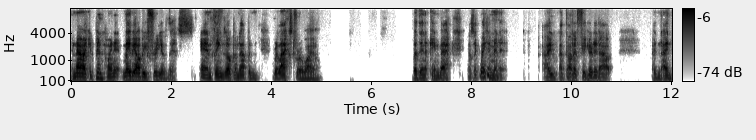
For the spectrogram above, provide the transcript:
And now I could pinpoint it. Maybe I'll be free of this. And things opened up and relaxed for a while but then it came back. I was like, wait a minute. I, I thought I figured it out. I, I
